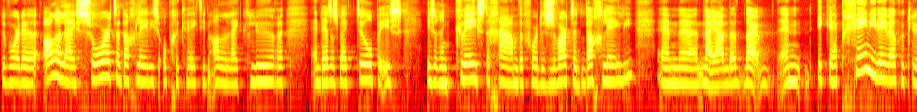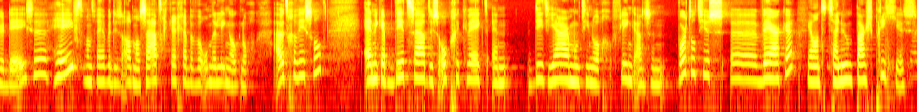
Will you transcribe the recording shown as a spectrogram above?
Er worden allerlei soorten daglelies opgekweekt in allerlei kleuren. En net als bij tulpen is, is er een kweeste gaande voor de zwarte daglelie. En, uh, nou ja, daar, en ik heb geen idee welke kleur deze heeft. Want we hebben dus allemaal zaad gekregen, hebben we onderling ook nog uitgewisseld. En ik heb dit zaad dus opgekweekt en dit jaar moet hij nog flink aan zijn worteltjes uh, werken. Ja, want het zijn nu een paar sprietjes.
